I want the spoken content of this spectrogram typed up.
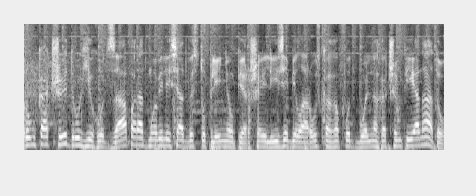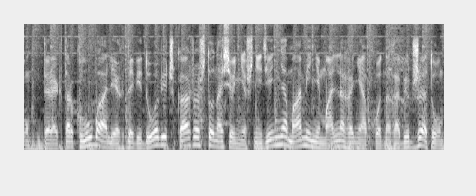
Крумкачы другі год запар адмовіліся ад выступлення ў першай лізе беларускага футбольнага чэмпіянату. Дырэктар клуба Олег Давідович кажа, што на сённяшні дзень няма мінімальнага неабходнага бюджэту.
